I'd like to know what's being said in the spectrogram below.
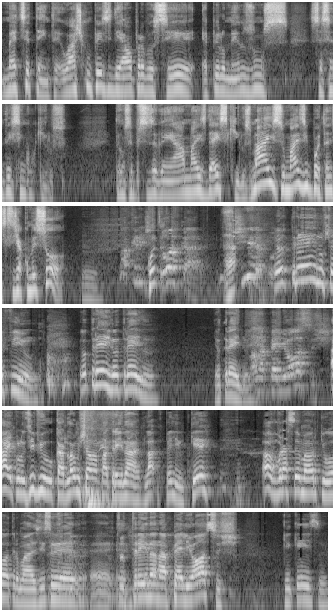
1,70m. Eu acho que um peso ideal pra você é pelo menos uns 65 quilos. Então você precisa ganhar mais 10 quilos. Mas o mais importante é que você já começou. Não acreditou, cara? Mentira, pô. Eu treino, chefinho. Eu treino, eu treino. Eu treino. Lá na pele e ossos. Ah, inclusive o Carlão me chama pra treinar. Lá, pele o quê? Ah, o braço é maior que o outro, mas isso é. é- Tu treina na pele e ossos? que que é isso?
